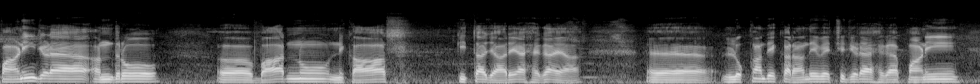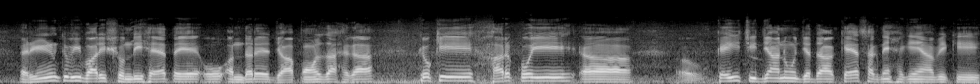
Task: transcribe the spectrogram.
ਪਾਣੀ ਜਿਹੜਾ ਅੰਦਰੋਂ ਬਾਹਰ ਨੂੰ ਨਿਕਾਸ ਕੀਤਾ ਜਾ ਰਿਹਾ ਹੈਗਾ ਆ। ਲੋਕਾਂ ਦੇ ਘਰਾਂ ਦੇ ਵਿੱਚ ਜਿਹੜਾ ਹੈਗਾ ਪਾਣੀ, ਰੇਣਕ ਵੀ ਬਾਰਿਸ਼ ਹੁੰਦੀ ਹੈ ਤੇ ਉਹ ਅੰਦਰ ਜਾ ਪਹੁੰਚਦਾ ਹੈਗਾ। ਕਿਉਂਕਿ ਹਰ ਕੋਈ ਕਈ ਚੀਜ਼ਾਂ ਨੂੰ ਜਿੱਦਾਂ ਕਹਿ ਸਕਦੇ ਹੈਗੇ ਆ ਵੀ ਕਿ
